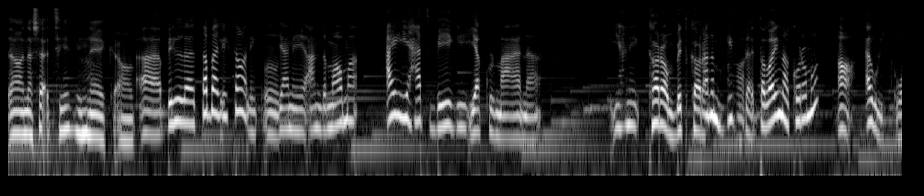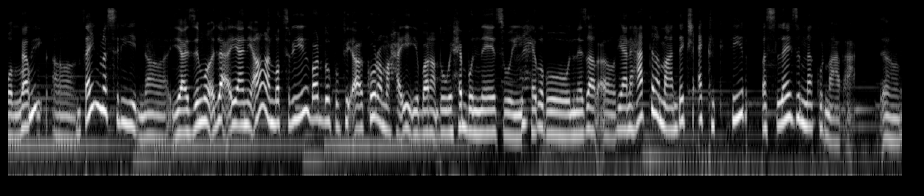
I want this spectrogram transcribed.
آه نشأتي هناك آه. آه، بالطبع الإيطالي. مم. يعني عند ماما أي حد بيجي ياكل معانا. يعني كرم بيت كرم. كرم آه. جدا طلعنا كرمة؟ آه قوي والله؟ أوي. آه. زي المصريين. آه، يعزموا. لا يعني آه المصريين برضو في آه كرمة حقيقي برضو ويحبوا الناس ويحبوا الناس. آه. يعني حتى لو ما عندكش أكل كتير بس لازم ناكل مع بعض. آه.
